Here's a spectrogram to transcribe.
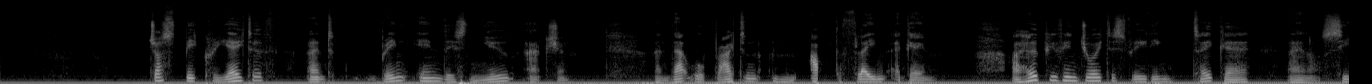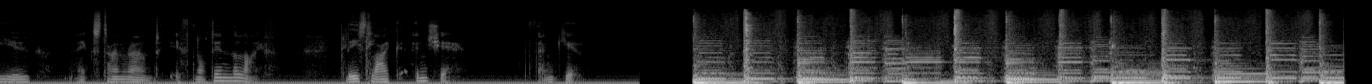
Just be creative and bring in this new action, and that will brighten up the flame again. I hope you've enjoyed this reading. Take care, and I'll see you next time round, if not in the life. Please like and share. Thank you.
